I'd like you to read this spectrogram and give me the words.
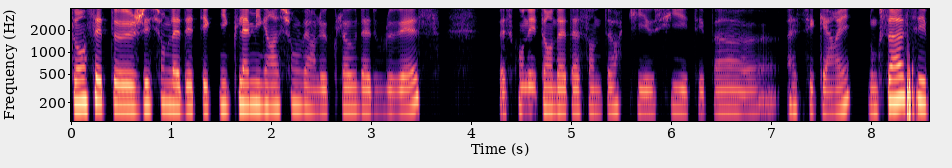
dans cette gestion de la dette technique la migration vers le cloud AWS parce qu'on était en data center qui aussi n'était pas assez carré. Donc ça, c'est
